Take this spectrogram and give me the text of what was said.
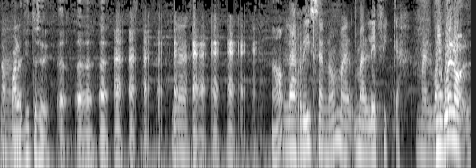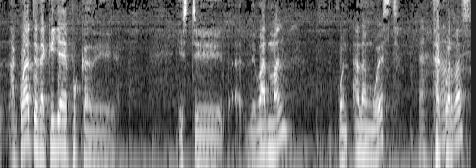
Ajá. aparatito ese de... La, ¿no? la risa, ¿no? Mal- maléfica, malvada. Y bueno, acuérdate de aquella época de este de Batman con Adam West. Ajá. ¿Te acuerdas?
